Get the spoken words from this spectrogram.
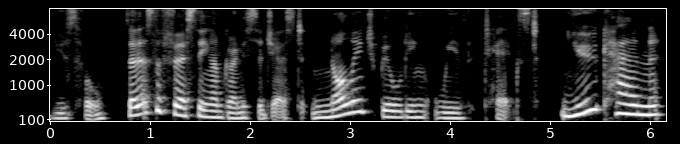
useful. So that's the first thing I'm going to suggest knowledge building with text. You can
